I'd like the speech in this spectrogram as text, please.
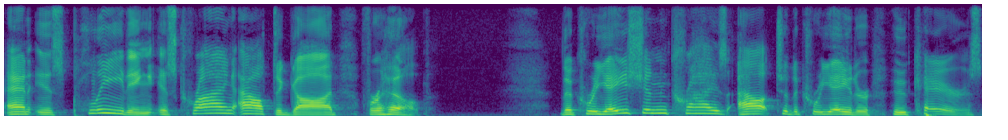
and is pleading, is crying out to God for help. The creation cries out to the Creator who cares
